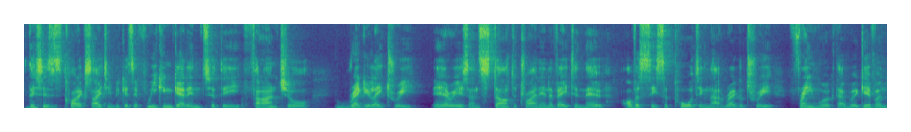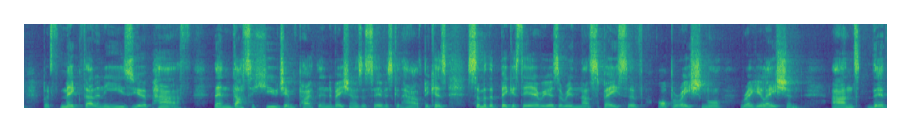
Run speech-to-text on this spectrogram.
this is quite exciting because if we can get into the financial regulatory areas and start to try and innovate in there, obviously supporting that regulatory framework that we're given, but make that an easier path then that's a huge impact that innovation as a service can have because some of the biggest areas are in that space of operational regulation. And the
